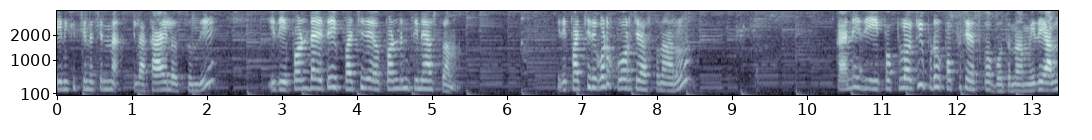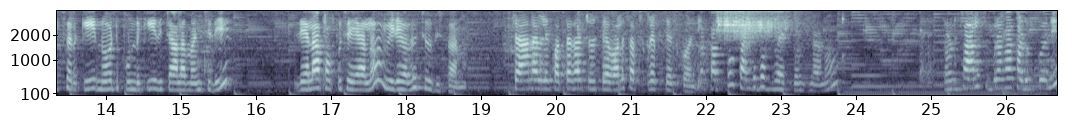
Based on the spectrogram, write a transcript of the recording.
దీనికి చిన్న చిన్న ఇలా కాయలు వస్తుంది. ఇది పండు అయితే పచ్చి పండుని తినేస్తాం. ఇది పచ్చిది కూడా కూర చేస్తున్నారు. కానీ ఇది పప్పులోకి ఇప్పుడు పప్పు చేసుకోబోతున్నాం. ఇది అల్సర్కి నోటి పుండుకి ఇది చాలా మంచిది. ఇది ఎలా పప్పు చేయాలో వీడియోలో చూపిస్తాను. ఛానల్ని కొత్తగా చూసేవాళ్ళు సబ్స్క్రైబ్ చేసుకోండి. కప్పు కందిపప్పు వేసుకుంటున్నాను. రెండు సార్లు శుభ్రంగా కడుక్కొని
